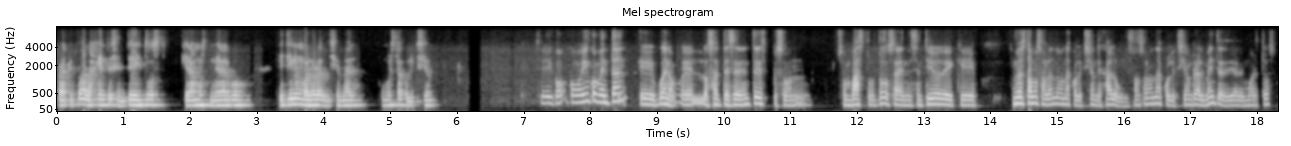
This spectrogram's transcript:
para que toda la gente se entere y todos queramos tener algo que tiene un valor adicional como esta colección. Sí, como, bien comentan, eh, bueno, eh, los antecedentes pues son, son vastos, ¿no? O sea, en el sentido de que no estamos hablando de una colección de Halloween, estamos hablando de una colección realmente de Día de Muertos,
